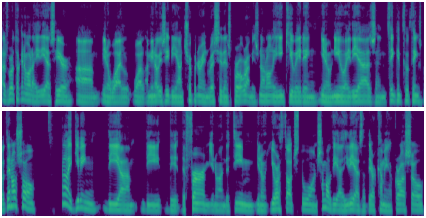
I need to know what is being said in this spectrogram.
as we're talking about ideas here, um, you know, while while I mean, obviously the entrepreneur in residence program is not only incubating you know new ideas and thinking through things, but then also kind of like giving the um, the the the firm, you know, and the team, you know, your thoughts too on some of the ideas that they're coming across. So,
